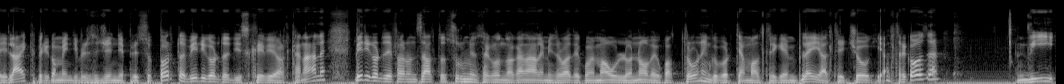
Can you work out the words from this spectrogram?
i like, per i commenti, per i suggerimenti e per il supporto. Vi ricordo di iscrivervi al canale. Vi ricordo di fare un salto sul mio secondo canale, mi trovate come Maullo941, in cui portiamo altri gameplay, altri giochi, altre cose. Vi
